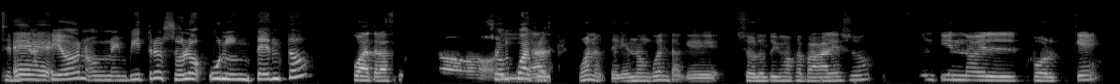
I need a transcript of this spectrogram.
Seminación eh, o una in vitro, solo un intento. 400. Son cuatro. Bueno, teniendo en cuenta que solo tuvimos que pagar eso, entiendo el por qué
